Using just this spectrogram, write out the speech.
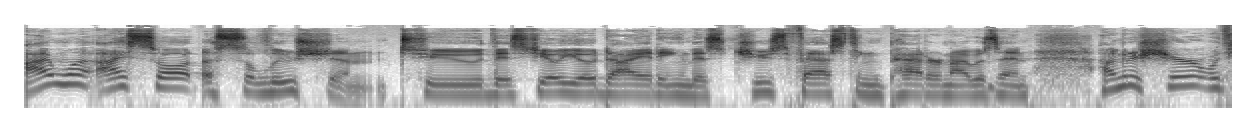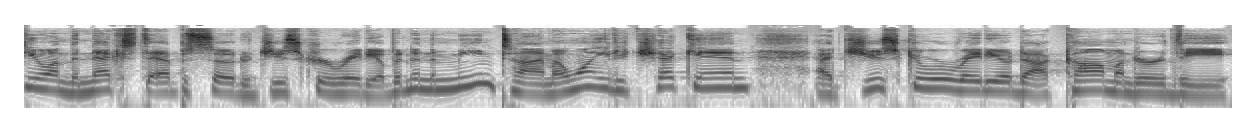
I want I sought a solution to this yo-yo dieting, this juice fasting pattern I was in. I'm going to share it with you on the next episode of Juice Guru Radio. But in the meantime, I want you to check in at juicegururadio.com under the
